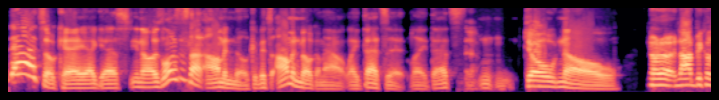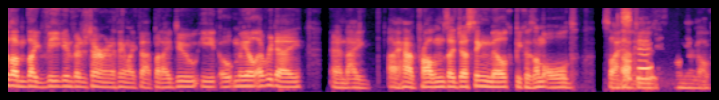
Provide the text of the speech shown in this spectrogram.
That's okay, I guess. You know, as long as it's not almond milk. If it's almond milk, I'm out. Like that's it. Like that's Yeah. Joe. No. No, no, not because I'm like vegan, vegetarian, or anything like that. But I do eat oatmeal every day, and I I have problems digesting milk because I'm old, so I have Okay. to use almond milk.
